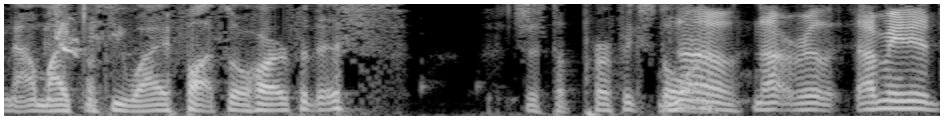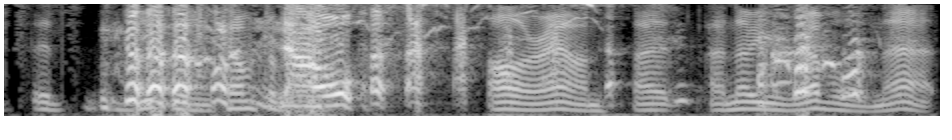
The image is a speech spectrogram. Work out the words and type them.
Now, Mike, you see why I fought so hard for this? It's just a perfect storm. No, not really. I mean, it's it's deeply uncomfortable. no. all around. I I know you revel in that.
